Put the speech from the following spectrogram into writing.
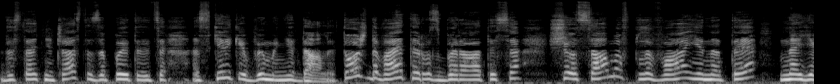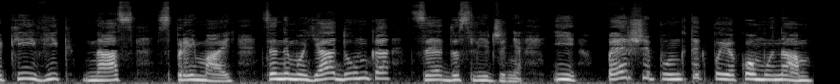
достатньо часто запитуються, а скільки ви мені дали. Тож давайте розбиратися, що саме впливає на те, на який вік нас сприймають. Це не моя думка, це дослідження. І перший пунктик, по якому нам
